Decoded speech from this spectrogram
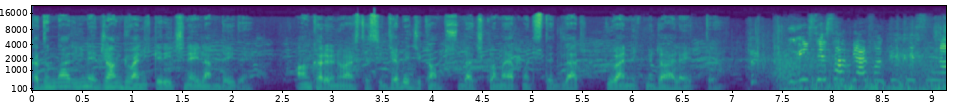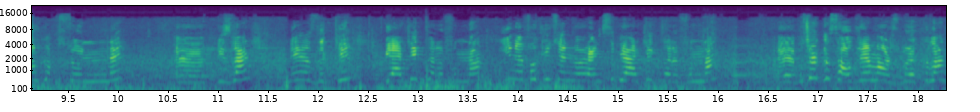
Kadınlar yine can güvenlikleri için eylemdeydi. Ankara Üniversitesi Cebeci kampüsünde açıklama yapmak istediler, güvenlik müdahale etti. Bugün Siyasal Bilgiler Fakültesi'nin ön kapısı önünde e, bizler ne yazık ki bir erkek tarafından yine fakültenin öğrencisi bir erkek tarafından e, bıçakla saldırıya maruz bırakılan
